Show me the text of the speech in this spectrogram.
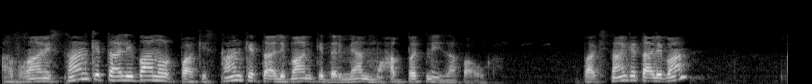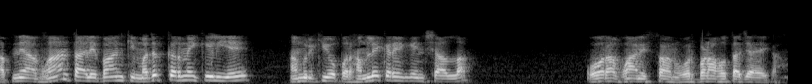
افغانستان کے طالبان اور پاکستان کے طالبان کے درمیان محبت میں اضافہ ہوگا۔ پاکستان کے طالبان اپنے افغان طالبان کی مدد کرنے کے لیے امریکیوں پر حملے کریں گے انشاءاللہ، اور افغانستان اور بڑا ہوتا جائے گا۔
